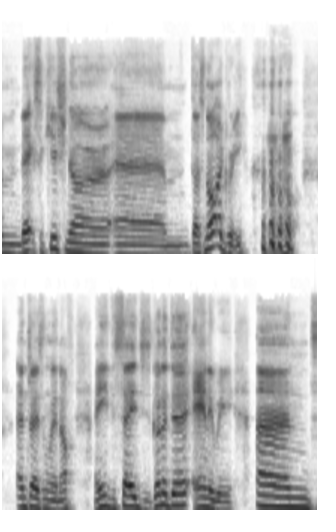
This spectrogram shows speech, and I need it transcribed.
um, the executioner um, does not agree, Mhm. interestingly enough. And he decides he's going to do it anyway. And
